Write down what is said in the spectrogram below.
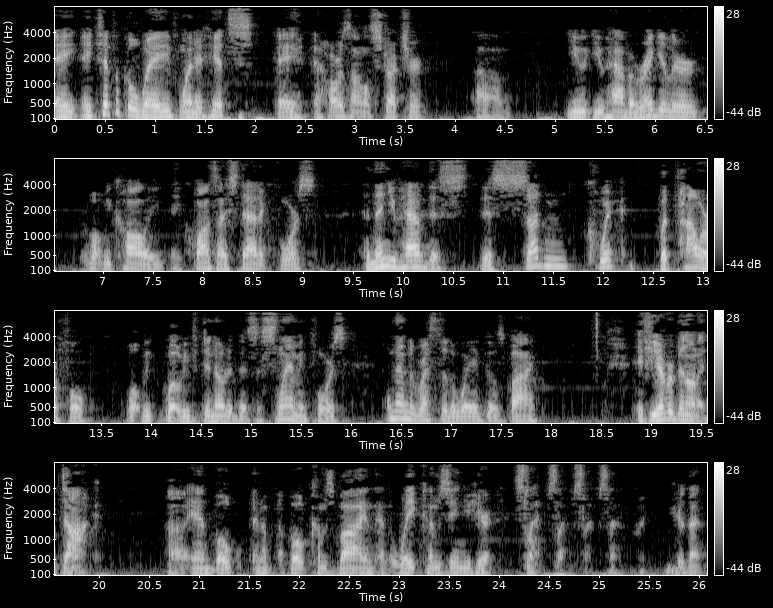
a, typical wave when it hits a, horizontal structure, um, you you have a regular what we call a, quasi-static force, and then you have this this sudden, quick but powerful, what we what we've denoted as a slamming force, and then the rest of the wave goes by. If you've ever been on a dock uh, and boat and a, a boat comes by and, and, the wake comes in, you hear slap, slap, slap, slap. Right? You hear that?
